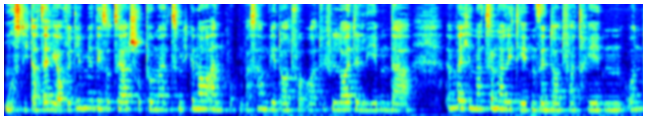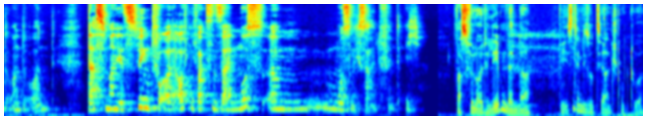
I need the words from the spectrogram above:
musste ich tatsächlich auch wirklich mir die Sozialstruktur mal ziemlich genau angucken. Was haben wir dort vor Ort? Wie viele Leute leben da? Welche Nationalitäten sind dort vertreten? Und, und, und. Dass man jetzt zwingend vor Ort aufgewachsen sein muss, ähm, muss nicht sein, finde ich. Was für Leute leben denn da? Wie ist denn die Sozialstruktur?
